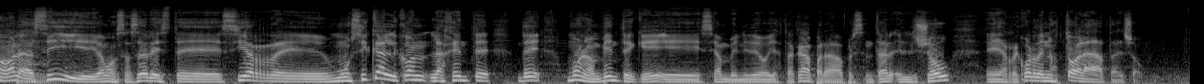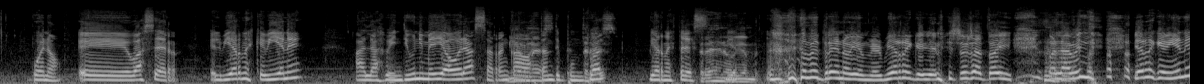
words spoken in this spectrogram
Ahora sí, vamos a hacer este cierre musical con la gente de Monoambiente que eh, se han venido hoy hasta acá para presentar el show. Eh, recuérdenos toda la data del show. Bueno, eh, va a ser el viernes que viene a las 21 y media horas, se arranca Viernes bastante puntual. 3. Viernes 3. 3 de noviembre. Viernes 3 de noviembre, el viernes que viene. Yo ya estoy con la mente. Viernes que viene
